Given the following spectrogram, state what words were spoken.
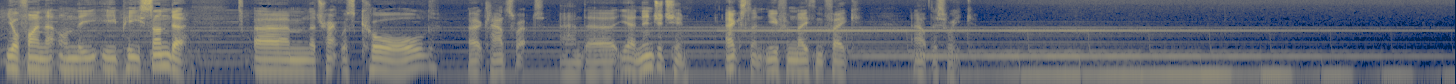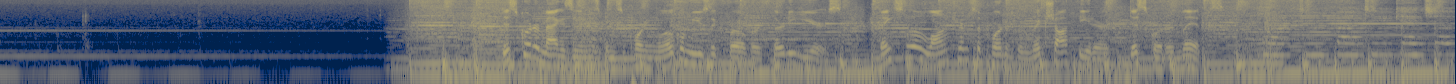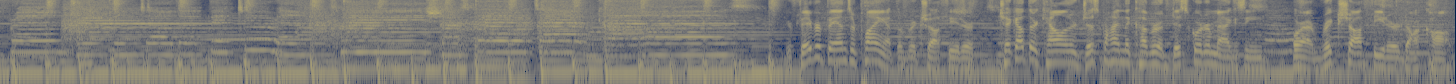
You'll find that on the EP Sunder. Um, the track was called uh, Cloud Swept. And uh, yeah, Ninja Tune. Excellent. New from Nathan Fake. Out this week. Discorder Magazine has been supporting local music for over 30 years. Thanks to the long term support of the Rickshaw Theater, Discorder lives. Favorite bands are playing at the Rickshaw Theater. Check out their calendar just behind the cover of Discorder Magazine or at rickshawtheater.com.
